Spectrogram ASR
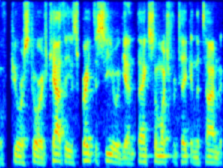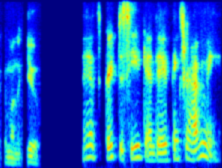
of Pure Storage. Kathy, it's great to see you again. Thanks so much for taking the time to come on the Cube. Yeah, it's great to see you again, Dave. Thanks for having me.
